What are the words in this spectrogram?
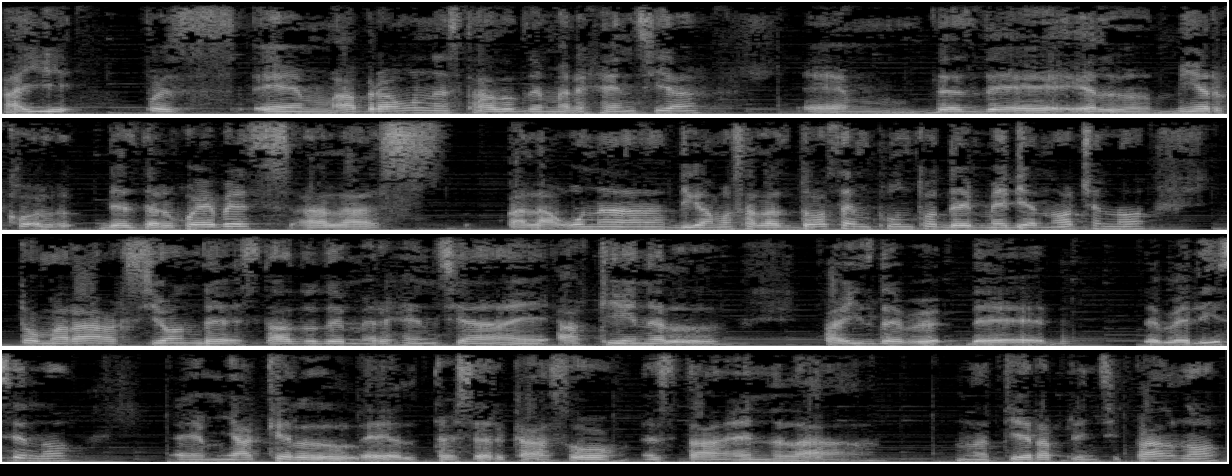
allí, pues em, habrá un estado de emergencia em, desde el miércoles, desde el jueves a las a la una, digamos a las 12 en punto de medianoche, ¿no? Tomará acción de estado de emergencia eh, aquí en el país de, de, Belice, ¿no? Em, ya que el, tercer caso está en la, tierra principal, ¿no?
